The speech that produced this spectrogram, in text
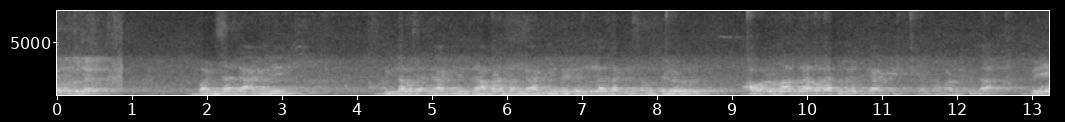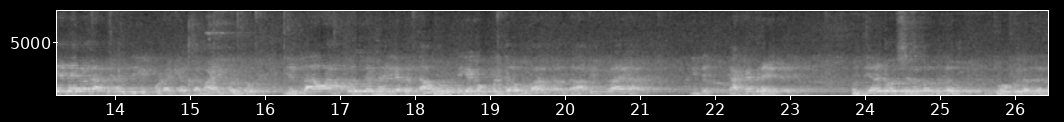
ಬರುವುದಿಲ್ಲ ಬಣ್ ಸಂಘ ಆಗಲಿ, ಬಿಲ್ಲವ ಸಂಘ ಆಗಲಿ, ಬ್ರಾಹ್ಮಣ ಸಂಘ ಆಗಲಿ ಬೇರೆ ಎಲ್ಲ ಸಂಘ ಸಂಸ್ಥೆಗಳು ಅವರು ಮಾತ್ರ ಅವರ ಅಭಿವೃದ್ಧಿಗಾಗಿ ಕೆಲಸ ಮಾಡುತ್ತಿಲ್ಲ. ಬೇರೆಯವರ ಅಭಿವೃದ್ಧಿಗೆ ಕೂಡ ಕೆಲಸ ಮಾಡಿಕೊಂಡು ಎಲ್ಲ ಕುಲಗನ್ನಡಿಗರನ್ನು ನಾವು ಒಟ್ಟಿಗೆ ಹೋಗ್ಕೊಂಡು ಹೋಗಬಾರ್ದಂಥ ಅಭಿಪ್ರಾಯ ಇದೆ. ಯಾಕಂದರೆ ಒಂದು ಎರಡು ವರ್ಷದ ಮೊದಲು ಗೋಕುಲದ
